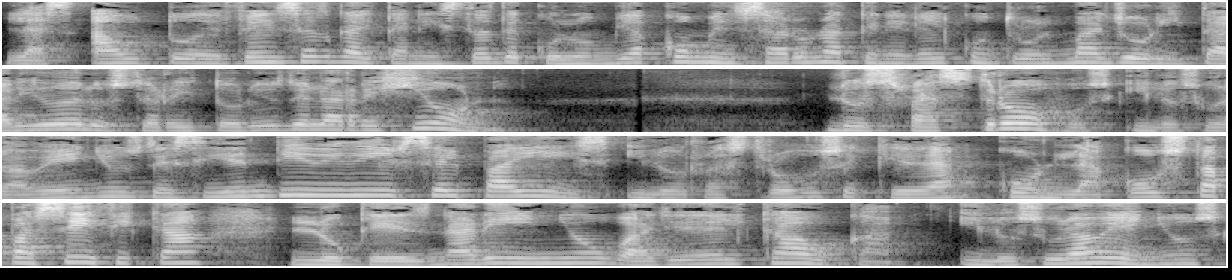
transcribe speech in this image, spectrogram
las autodefensas gaitanistas de Colombia comenzaron a tener el control mayoritario de los territorios de la región. Los rastrojos y los urabeños deciden dividirse el país y los rastrojos se quedan con la costa pacífica, lo que es Nariño, Valle del Cauca, y los urabeños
